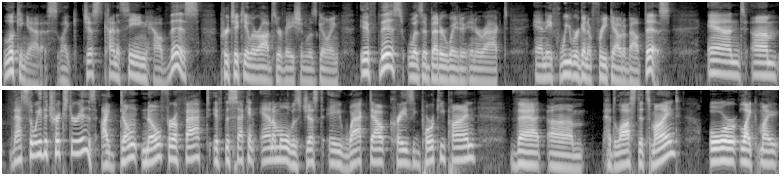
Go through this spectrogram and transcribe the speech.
looking at us like just kind of seeing how this particular observation was going, if this was a better way to interact, and if we were going to freak out about this. And um, that's the way the trickster is. I don't know for a fact if the second animal was just a whacked out crazy porcupine that um, had lost its mind, or like my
